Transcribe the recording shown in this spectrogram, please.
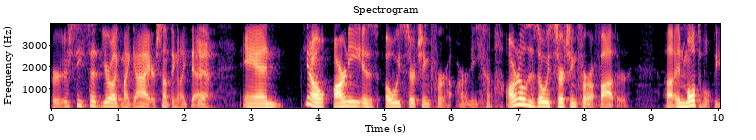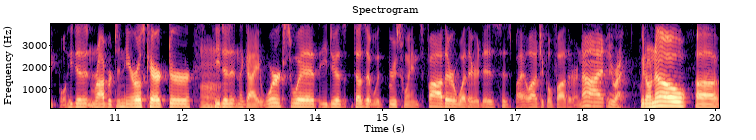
or, or he says you're like my guy, or something like that. Yeah. And you know, Arnie is always searching for Arnie. Arnold is always searching for a father. Uh, in multiple people, he did it in Robert De Niro's character. He did it in the guy he works with. He does does it with Bruce Wayne's father, whether it is his biological father or not. You're right. We don't know. Uh,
